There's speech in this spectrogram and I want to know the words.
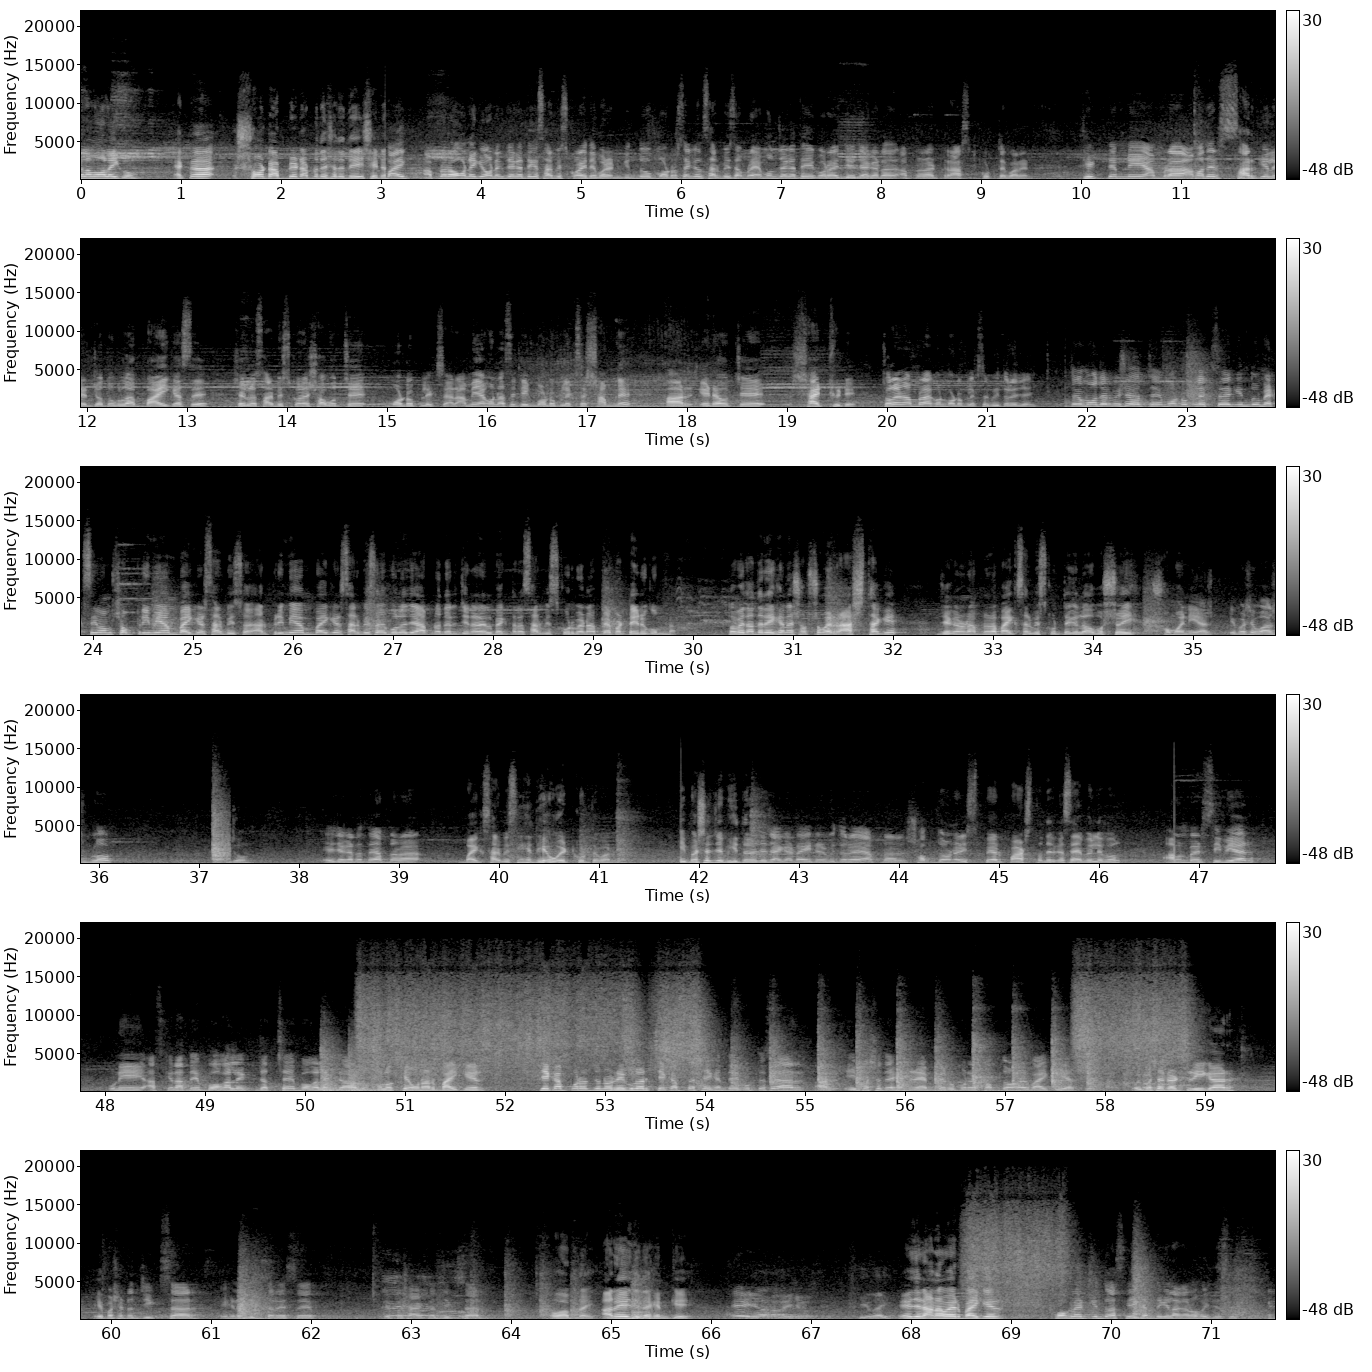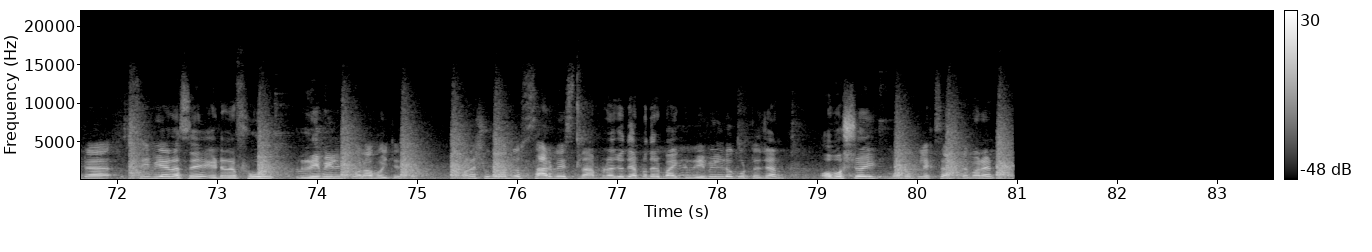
আসসালামু আলাইকুম। একটা শর্ট আপডেট আপনাদের সাথে দেই, সেটা বাইক আপনারা অনেকে অনেক জায়গা থেকে সার্ভিস করাইতে পারেন, কিন্তু মোটরসাইকেল সার্ভিস আমরা এমন জায়গা থেকে করাই যে জায়গাটা আপনারা ট্রাস্ট করতে পারেন। ঠিক তেমনি আমরা আমাদের সার্কেলের যতগুলো বাইক আছে, সেগুলো সার্ভিস করে সব হচ্ছে মোটোপ্লেক্স আর আমি এখন আছি ঠিক মোটোপ্লেক্সের সামনে, আর এটা হচ্ছে ষাট ফিটে চলেন আমরা এখন মোটোপ্লেক্সের ভিতরে যাই। থেকে মজার বিষয় হচ্ছে মোটোপ্লেক্সে কিন্তু ম্যাক্সিমাম সব প্রিমিয়াম বাইকের সার্ভিস হয়। আর প্রিমিয়াম বাইকের সার্ভিস হয় বলে যে আপনাদের জেনারেল বাইক তারা সার্ভিস করবে না, ব্যাপারটা এরকম না। তবে তাদের এখানে সবসময় রাশ থাকে, যে কারণে আপনারা বাইক সার্ভিস করতে গেলে অবশ্যই সময় নিয়ে আসবেন। এপাশে ওয়াশ ব্লক জোন। এই জায়গাটাতে আপনারা বাইক সার্ভিসিংয়ে দিয়ে ওয়েট করতে পারবেন। এই পাশে যে ভিতরে যে জায়গাটা, এটার ভিতরে আপনার সব ধরনের স্পেয়ার পার্টস তাদের কাছে অ্যাভেলেবল আমন ভাইয়ের সিবিআর উনি আজকে রাতে বগালেক যাচ্ছে। বগালেক যাওয়ার উপলক্ষে ওনার বাইকের চেক আপ করার জন্য রেগুলার চেক আপটা সেখান থেকে করতেছে। আর আর এই পাশে দেখেন র্যাম্পের উপরে সব ধরনের বাইকই আছে। ওই পাশে একটা ট্রিগার এই পাশে একটা জিক্সার এখানে জিক্সার এসে এই পাশে আরেকটা জিক্সার অভাব নাই। আর এই যে দেখেন কে? এই যে রানা ভাইয়ের বাইকের ফগলাইট কিন্তু আজকে এখান থেকে লাগানো হইতেছে। একটা সিভিয়ার আছে এটার ফুল রিবিল্ড করা হইতেছে। মানে শুধুমাত্র সার্ভিস না, আপনারা যদি আপনাদের বাইক রিবিল্ডও করতে চান, অবশ্যই মোটোপ্লেক্সে আসতে পারেন।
